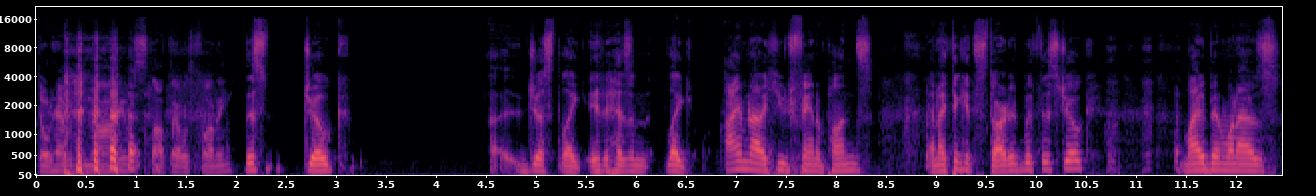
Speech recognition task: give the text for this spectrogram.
don't have any knives. thought that was funny. this joke uh, just like it hasn't like i'm not a huge fan of puns and i think it started with this joke might have been when i was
